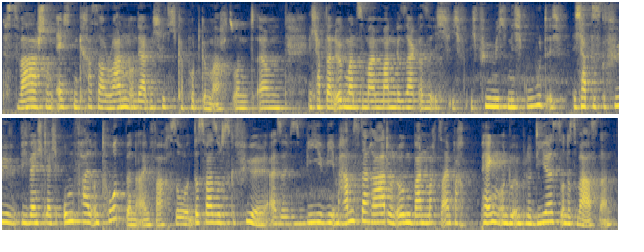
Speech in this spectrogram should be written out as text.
das war schon echt ein krasser Run und der hat mich richtig kaputt gemacht. Und ähm, ich habe dann irgendwann zu meinem Mann gesagt, also ich, ich, ich fühle mich nicht gut. Ich, ich habe das Gefühl, wie wenn ich gleich umfall und tot bin einfach. So, das war so das Gefühl. Also wie, wie im Hamsterrad und irgendwann macht es einfach Peng und du implodierst und das war's dann.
